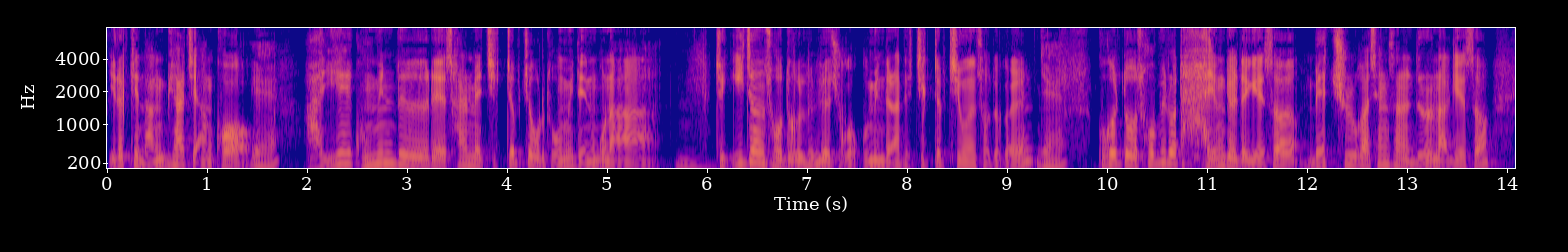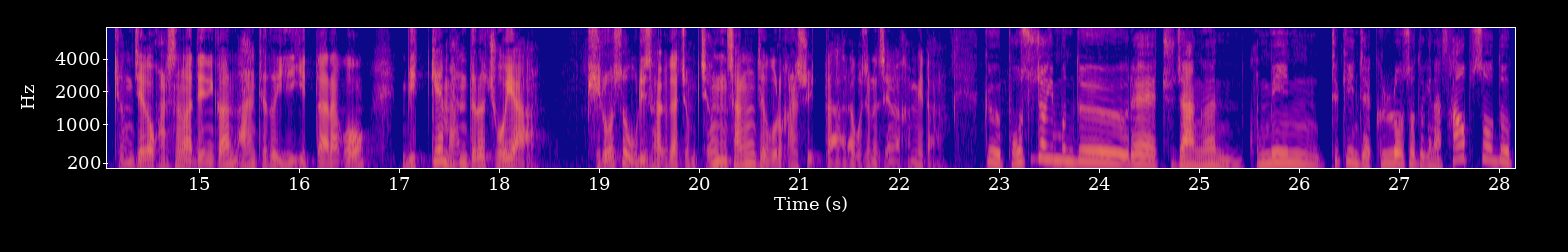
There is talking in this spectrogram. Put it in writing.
이렇게 낭비하지 않고 예. 아, 이게 국민들의 삶에 직접적으로 도움이 되는구나. 음. 즉, 이전 소득을 늘려주고 국민들한테 직접 지원 소득을. 예. 그걸 또 소비로 다 연결되게 해서 매출과 생산을 늘어나게 해서 경제가 활성화되니까 나한테도 이익이 있다라고 믿게 만들어줘야 비로소 우리 사회가 좀 정상적으로 갈 수 있다라고 저는 생각합니다. 그 보수적인 분들의 주장은 국민 특히 이제 근로소득이나 사업소득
